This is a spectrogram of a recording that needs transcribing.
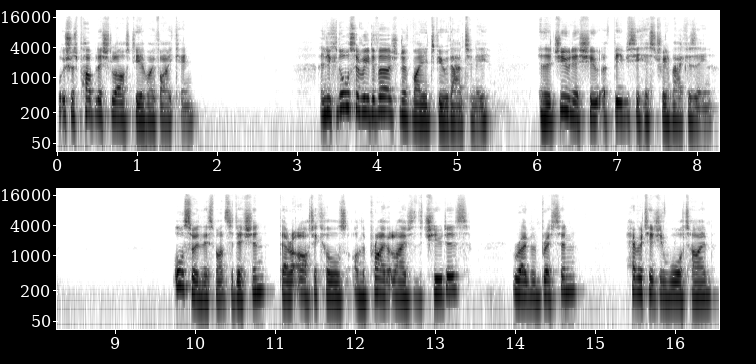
which was published last year by Viking. And you can also read a version of my interview with Antony in the June issue of BBC History magazine. Also, in this month's edition, there are articles on the private lives of the Tudors, Roman Britain, heritage in wartime,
